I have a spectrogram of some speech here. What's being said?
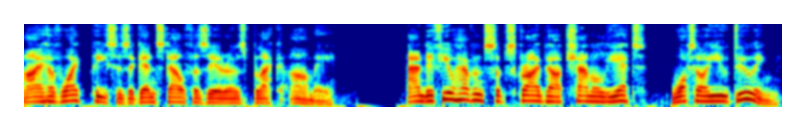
I have white pieces against AlphaZero's black army. And if you haven't subscribed our channel yet, what are you doing?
